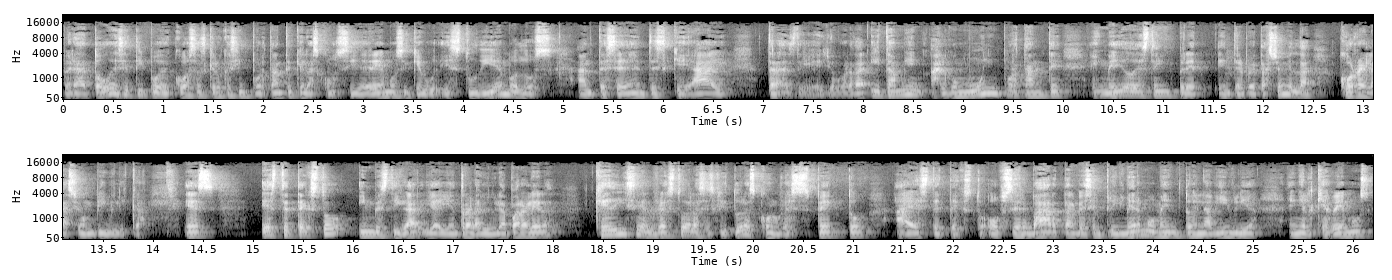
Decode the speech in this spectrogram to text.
¿verdad? Todo ese tipo de cosas creo que es importante que las consideremos y que estudiemos los antecedentes que hay de ello, ¿verdad? Y también algo muy importante en medio de esta interpretación es la correlación bíblica. Es este texto investigar, y ahí entra la Biblia paralela, ¿Qué dice el resto de las escrituras con respecto a este texto? Observar tal vez el primer momento en la Biblia en el que vemos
